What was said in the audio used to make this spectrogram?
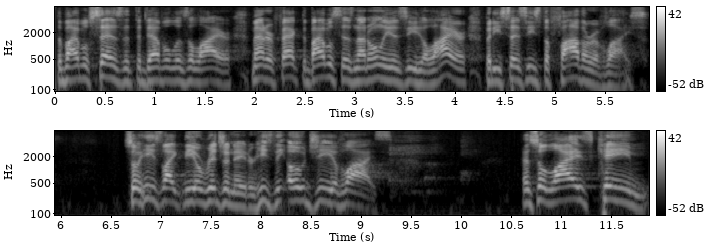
The Bible says that the devil is a liar. Matter of fact, the Bible says not only is he a liar, but he says he's the father of lies. So he's like the originator, he's the OG of lies. And so lies came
